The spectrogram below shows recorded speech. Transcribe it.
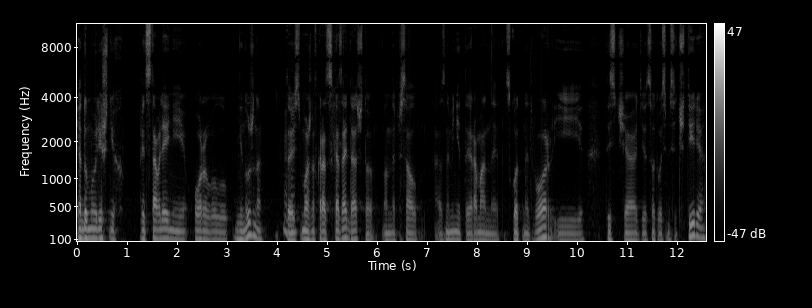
Я думаю, лишних представлений Оруэллу не нужно. То Мгм. есть можно вкратце сказать, да, что он написал э, знаменитые романы «Скотный двор» и 1984.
